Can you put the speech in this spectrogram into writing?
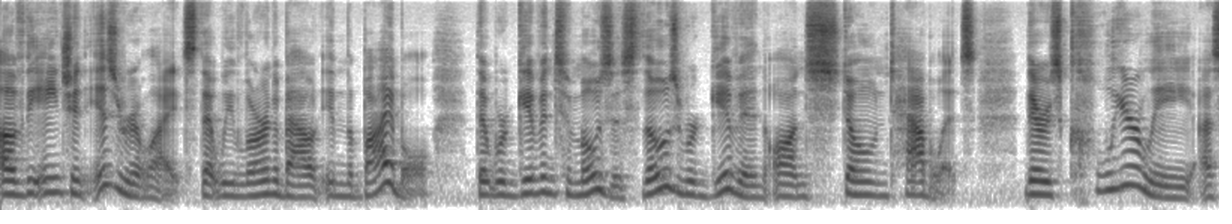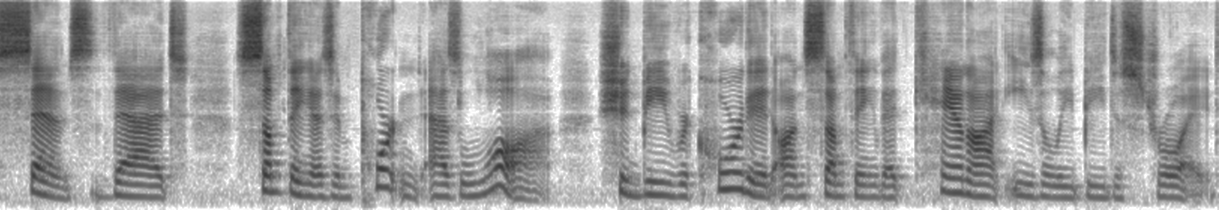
of the ancient Israelites that we learn about in the Bible that were given to Moses, those were given on stone tablets. There's clearly a sense that something as important as law should be recorded on something that cannot easily be destroyed.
